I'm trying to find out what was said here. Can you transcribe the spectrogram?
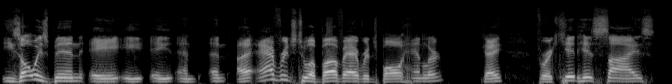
He's always been a, a, a an, an average to above average ball handler. Okay, for a kid his size,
